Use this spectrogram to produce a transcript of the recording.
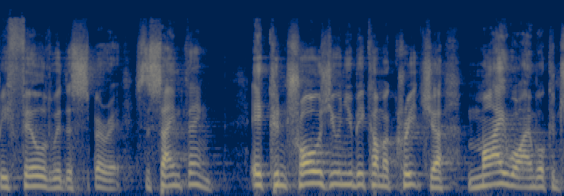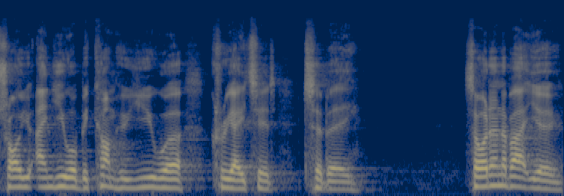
be filled with the Spirit. It's the same thing. It controls you and you become a creature. My wine will control you and you will become who you were created to be. So I don't know about you,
